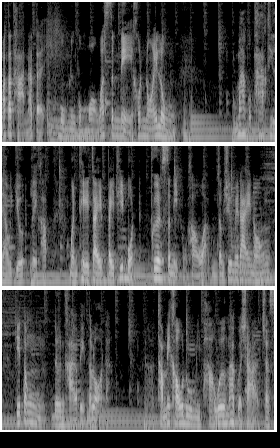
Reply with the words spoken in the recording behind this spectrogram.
มาตรฐานนะ แต่อีกมุมหนึ่งผมมองว่าเสน่ห์เขาน้อยลงมากกว่าภาคที่แล้วเยอะเลยครับ เหมือนเทใจไปที่บทเพื่อนสนิทของเขาอะ่ะผมจำชื่อไม่ได้น้องที่ต้องเดินขายกับเอกตลอดอะ่ะทำให้เขาดูมี power มากกว่าชาชาแซ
